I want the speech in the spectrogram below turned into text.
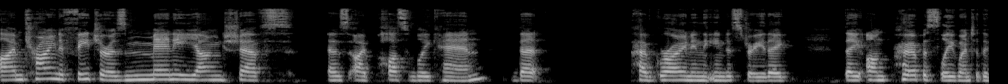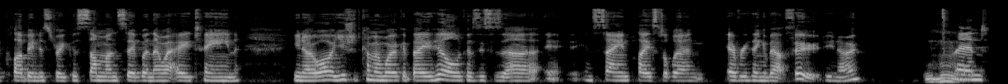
I'm trying to feature as many young chefs as I possibly can that have grown in the industry. They they on purposely went to the club industry because someone said when they were 18, you know, oh, you should come and work at Bay Hill because this is a insane place to learn everything about food, you know. Mm-hmm. And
